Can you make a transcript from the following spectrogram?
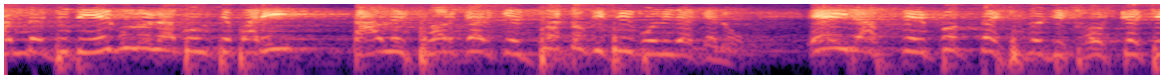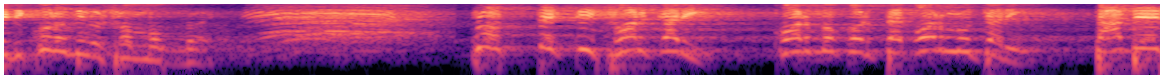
আমরা যদি এগুলো না বলতে পারি, তাহলে সরকারকে যত কিছুই বলি না কেন, এই রাষ্ট্রের প্রত্যাশিত যে সংস্কার, সেটি কোনোদিনও সম্ভব নয়। প্রত্যেকটি সরকারি কর্মকর্তা, কর্মচারী, তাদের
